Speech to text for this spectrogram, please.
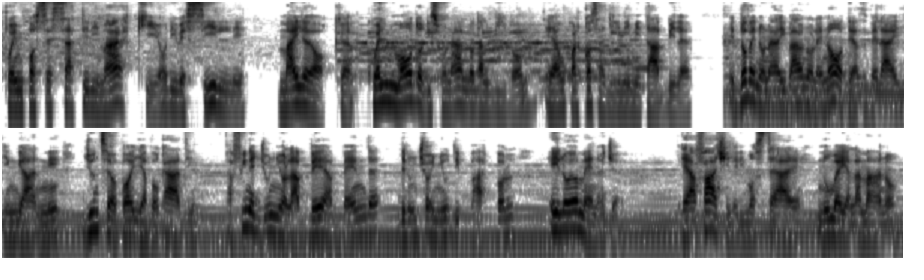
puoi impossessarti di marchi o di vessilli, ma il rock, quel modo di suonarlo dal vivo, era un qualcosa di inimitabile. E dove non arrivarono le note a svelare gli inganni, giunsero poi gli avvocati. A fine giugno la vera band denunciò i New Deep Purple e i loro manager. Era facile dimostrare, numeri alla mano,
